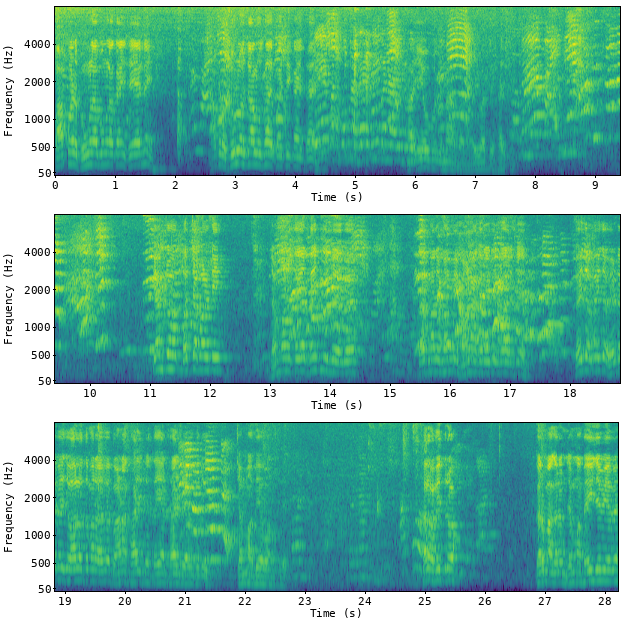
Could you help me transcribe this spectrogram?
પાપડ ભૂંગળા ભૂંગળા કાંઈ છે નહીં. આપણો ચૂલો ચાલુ થાય પછી કાંઈ થાય. હા એવું બધું ના બને એ વાત થાય છે. કેમ છો બચ્ચા પાર્ટી? જમવાનું તૈયાર થઈ ગયું છે હવે. મારી મમ્મી ભાણા કરે એટલી વાર છે. બેજો બેજો હેઠે બેજો હાલો તમારે હવે ભાણા થાય છે તૈયાર થાય છે હવે બધું જમવા બેવાનું છે. ચાલો મિત્રો. ગરમા ગરમ જમવા બેસી જવી હવે.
